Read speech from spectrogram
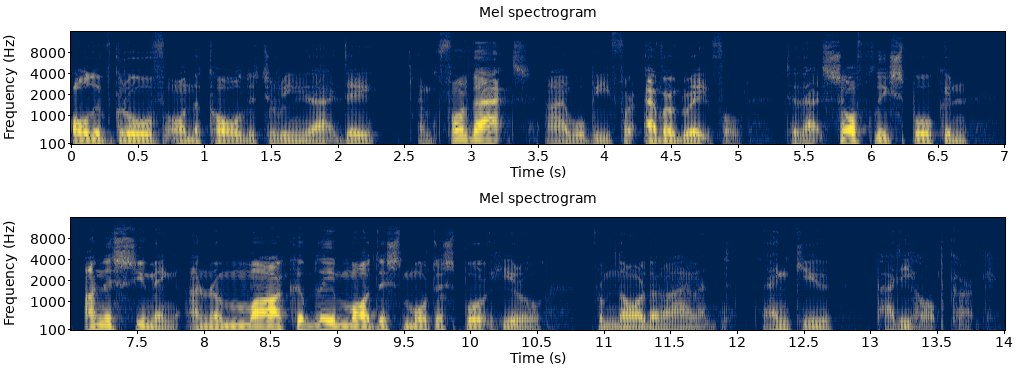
olive grove on the Col de Turini that day, and for that I will be forever grateful to that softly spoken, unassuming, and remarkably modest motorsport hero from Northern Ireland. Thank you, Paddy Hopkirk.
